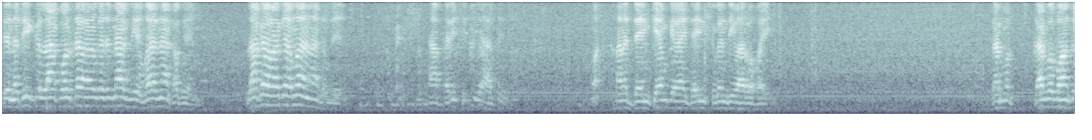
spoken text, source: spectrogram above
તે નથી કોલસા વાળો કે નાખ દે, અમારે ના ખપે એમ. લાકડા વાળા કે અમારે ના ખપે આ પરિસ્થિતિ આપે અને જૈન કેમ કેવાય જૈન સુગંધી વાળો હોય. કર્મ કર્મ બાંધ,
